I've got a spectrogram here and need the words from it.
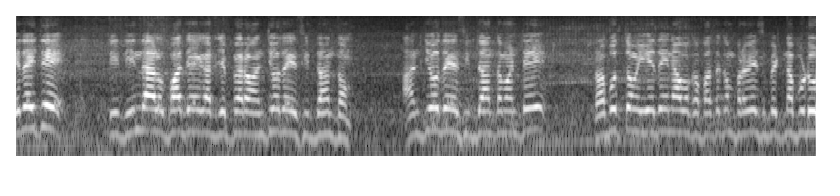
ఏదైతే శ్రీ దీన్దయాళ్ ఉపాధ్యాయ గారు చెప్పారో అంత్యోదయ సిద్ధాంతం. అంత్యోదయ సిద్ధాంతం అంటే ప్రభుత్వం ఏదైనా ఒక పథకం ప్రవేశపెట్టినప్పుడు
